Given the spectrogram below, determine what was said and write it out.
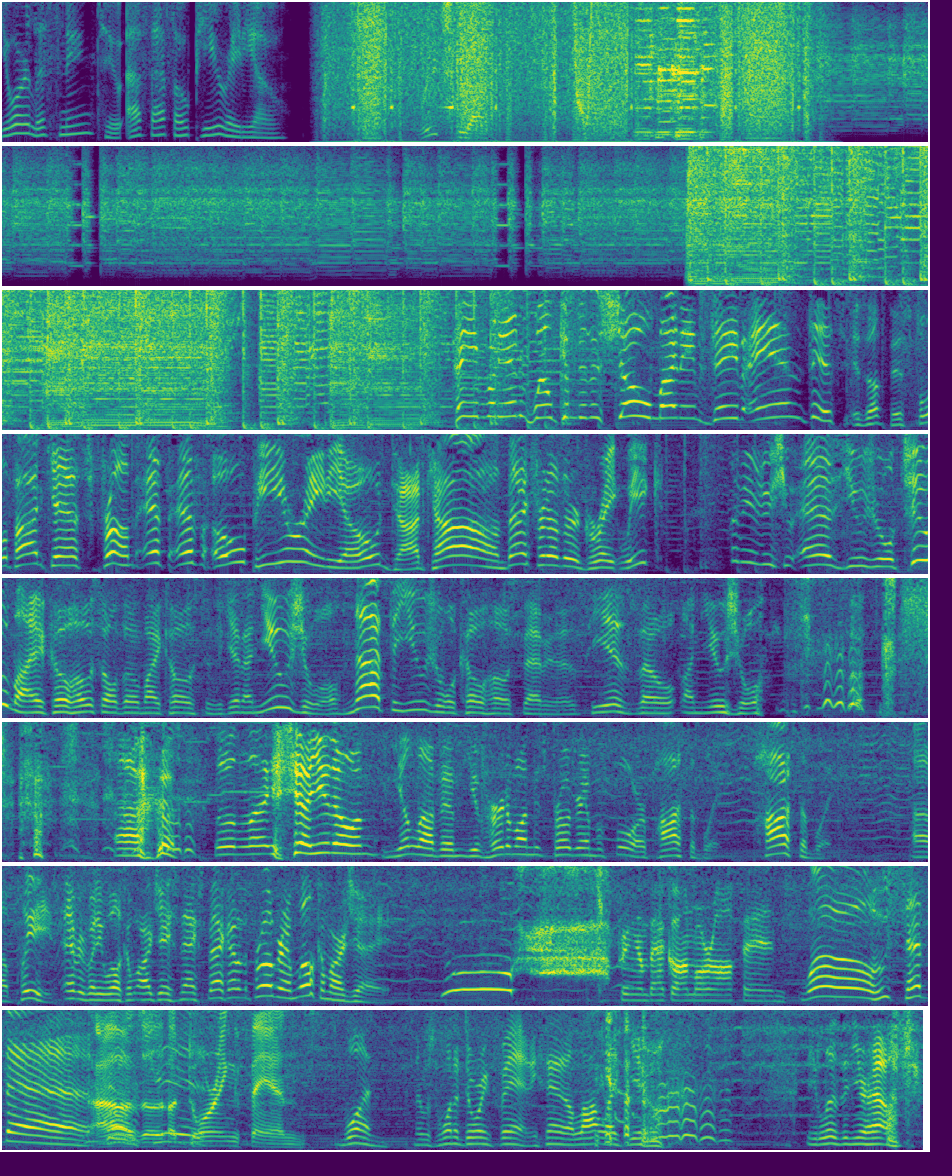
You're listening to FFOP Radio. Reach the My name's Dave, and this is a fistful of podcasts from FFOPRadio.com. Back for another great week. Let me introduce you, as usual, to my co host, although my co host is again unusual. Not the usual co host, that is. He is, though, unusual. Uh, you know, you know him, you love him, you've heard him on this program before, possibly, possibly. Uh, please, everybody, welcome RJ Snax back out of the program. Welcome, RJ. Woo! Bring him back on more often. Whoa, who said that? Ah, Oh, the shit. adoring fans. one. There was one adoring fan. He sounded a lot like you. he lives in your house.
